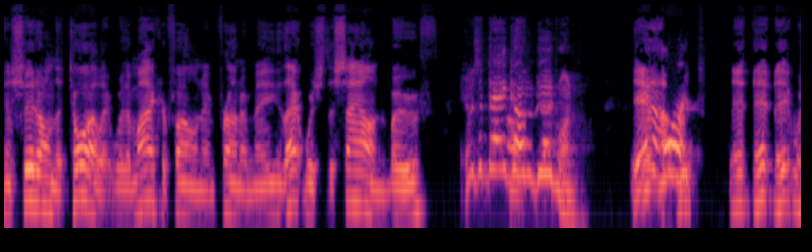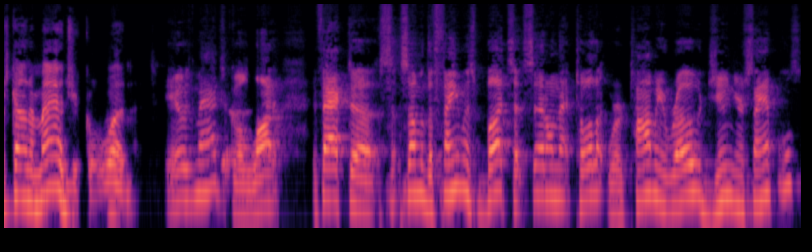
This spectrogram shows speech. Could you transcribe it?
and sit on the toilet with a microphone in front of me. That was the sound booth. It was a daggone uh, good one. Yeah, it, it, it was kind of magical, wasn't it? It was magical. A lot. Of, in fact, uh, some of the famous butts that sat on that toilet were Tommy Roe, Junior Samples,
